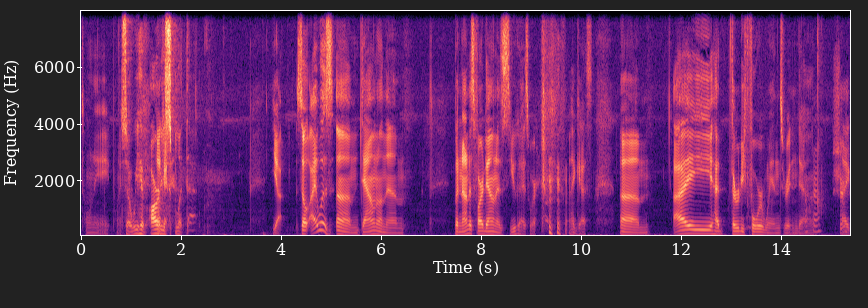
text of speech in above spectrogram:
twenty eight point. So we have already Okay. split that. Yeah. So I was um, down on them, but not as far down as you guys were, I guess. Um, I had 34 wins written down. Sure. I,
